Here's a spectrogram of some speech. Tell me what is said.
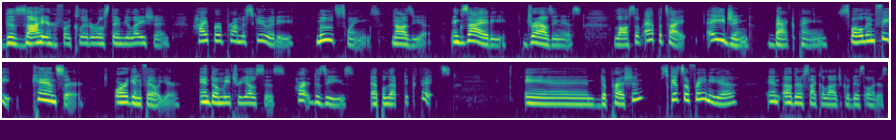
desire for clitoral stimulation, hyperpromiscuity, mood swings, nausea, anxiety, drowsiness, loss of appetite, aging, back pain, swollen feet, cancer, organ failure, endometriosis, heart disease, epileptic fits, and depression, schizophrenia, and other psychological disorders.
